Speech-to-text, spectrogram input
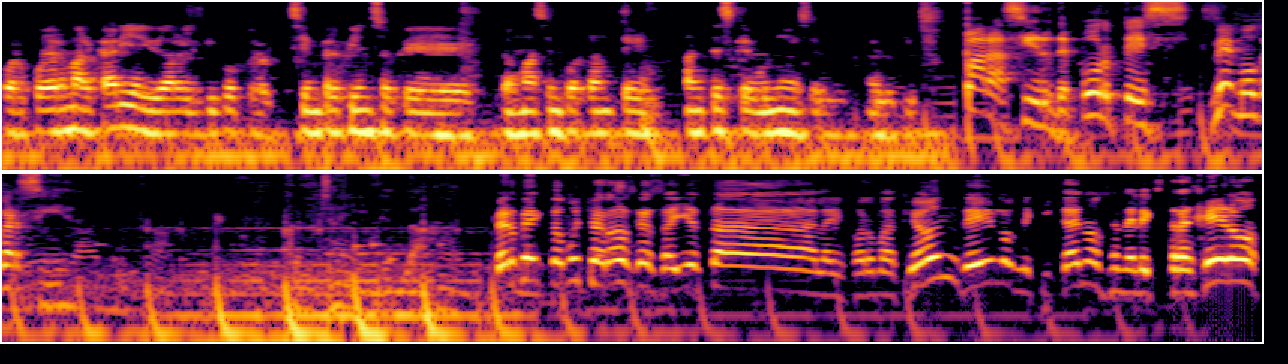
por poder marcar y ayudar al equipo, pero siempre pienso que lo más importante antes que uno es el, el equipo. Para Sir Deportes, Memo García. Perfecto, muchas gracias. Ahí está la información de los mexicanos en el extranjero.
